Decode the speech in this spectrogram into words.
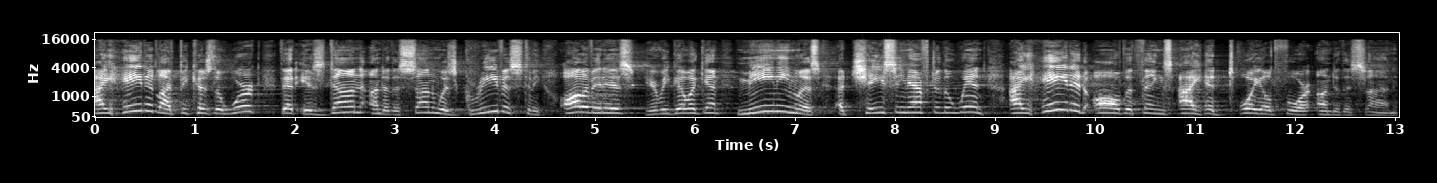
I hated life because the work that is done under the sun was grievous to me. All of it is, here we go again, meaningless, a chasing after the wind. I hated all the things I had toiled for under the sun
